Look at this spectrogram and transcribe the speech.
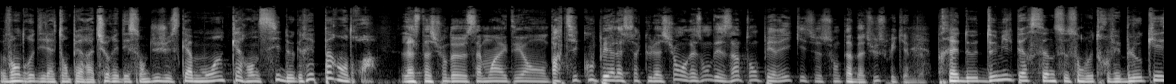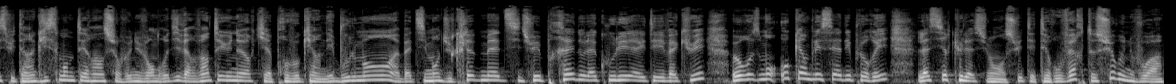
Vendredi, la température est descendue jusqu'à moins 46 degrés par endroit. La station de Samoin a été en partie coupée à la circulation en raison des intempéries qui se sont abattues ce week-end. Près de 2000 personnes se sont retrouvées bloquées suite à un glissement de terrain survenu vendredi vers 21h qui a provoqué un éboulement. Un bâtiment du Club Med situé près de la coulée a été évacué. Heureusement, aucun blessé à déplorer. La circulation a ensuite été rouverte sur une voie.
